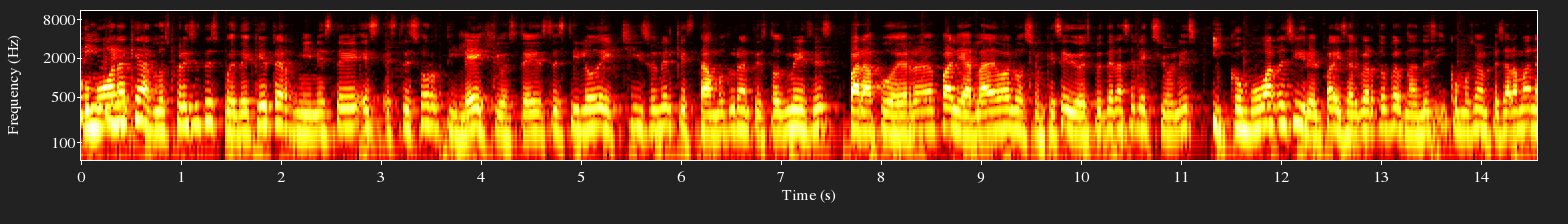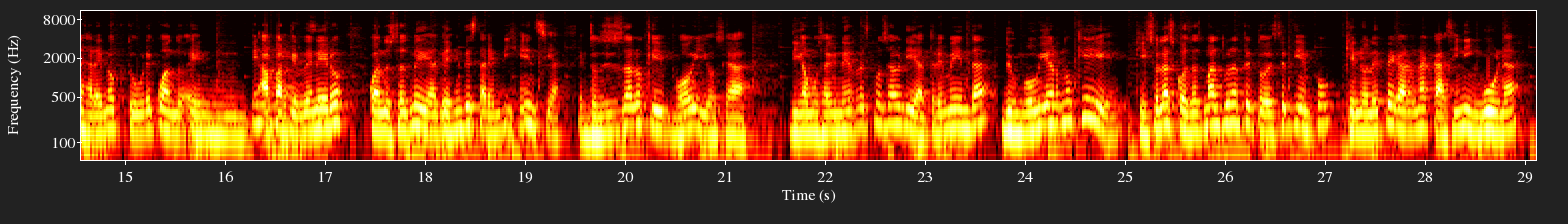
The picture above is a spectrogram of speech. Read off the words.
¿cómo van a quedar los precios después de que termine este, este sortilegio, este, este estilo de hechizo en el que estamos durante estos meses para poder eh, paliar la devaluación que se dio después de las elecciones? ¿Y cómo va a recibir el país Alberto Fernández y cómo se va a empezar a manejar en octubre, cuando en, a partir de enero, cuando estas medidas dejen de estar en vigencia? Entonces eso es a lo que voy, o sea, digamos, hay una irresponsabilidad tremenda de un gobierno que, que, hizo las cosas mal durante todo este tiempo, que no le pegaron a casi ninguna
